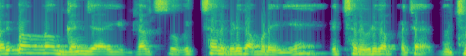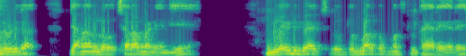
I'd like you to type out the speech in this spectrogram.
పరిపాలనలో గంజాయి డ్రగ్స్ విచ్చలు విడిగా అమ్ముడైనయే విచ్చలు విడిగా ప్రచార విచ్చలు విడిగా జనాల్లో చలామణి అయినాయి బ్లేడ్ బ్యాచ్లు దుర్మార్గ మనుషులు తయారయ్యారే.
